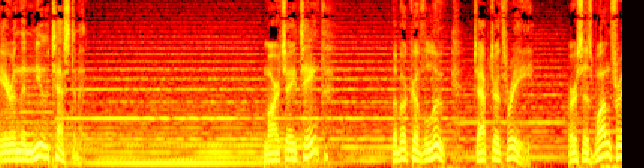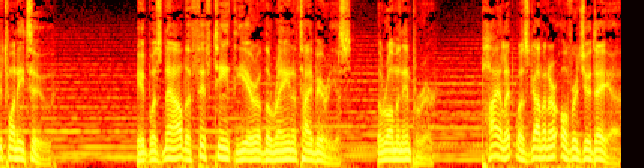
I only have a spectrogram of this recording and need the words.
here in the New Testament. March 18th, the book of Luke, chapter 3, verses 1 through 22. It was now the 15th year of the reign of Tiberius, the Roman emperor. Pilate was governor over Judea.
